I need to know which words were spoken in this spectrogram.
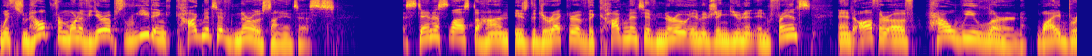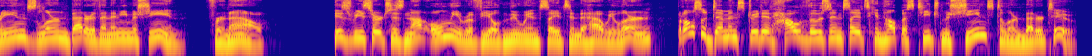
with some help from one of Europe's leading cognitive neuroscientists. Stanislas Dehaene is the director of the Cognitive Neuroimaging Unit in France and author of How We Learn Why Brains Learn Better Than Any Machine, for now. His research has not only revealed new insights into how we learn, but also demonstrated how those insights can help us teach machines to learn better too.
